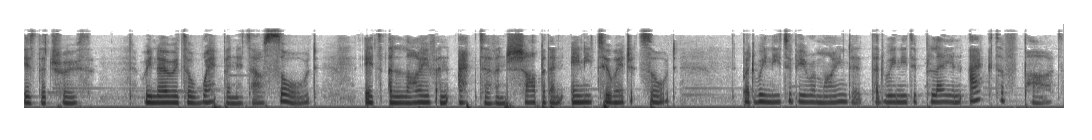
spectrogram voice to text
is the truth. We know it's a weapon, it's our sword. It's alive and active and sharper than any two edged sword. But we need to be reminded that we need to play an active part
